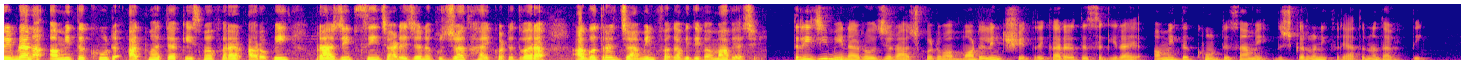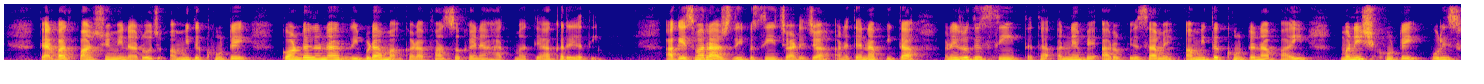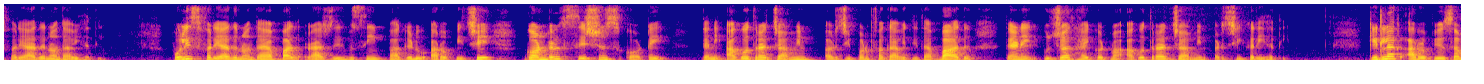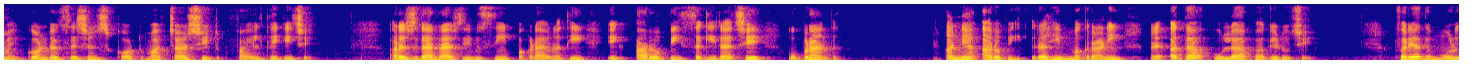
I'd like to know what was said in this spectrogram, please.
રીબડાના અમિત ખૂંટ આત્મહત્યા કેસમાં ફરાર આરોપી રાજદીપસિંહ જાડેજાના ગુજરાત હાઈકોર્ટ દ્વારા આગોતરા જામીન ફગાવી દેવામાં આવ્યા છે. ત્રીજી મેના રોજ રાજકોટમાં મોડેલિંગ ક્ષેત્રે કાર્યરત સગીરાએ અમિત ખૂંટ સામે દુષ્કર્મની ફરિયાદ નોંધાવી હતી. ત્યારબાદ પાંચમી મેના રોજ અમિત ખૂંટે ગોંડલના રીબડામાં ગળાફાંસો ખાઈને આત્મહત્યા કરી હતી. આ કેસમાં રાજદીપસિંહ જાડેજા અને તેના પિતા અનિરુદ્ધસિંહ તથા અન્ય બે આરોપીઓ સામે અમિત ખૂંટના ભાઈ મનીષ ખૂંટે પોલીસ ફરિયાદ નોંધાવી હતી. પોલીસ ફરિયાદ નોંધાયા બાદ રાજદીપસિંહ ભાગેડુ આરોપી છે. ગોંડલ સેશન્સ કોર્ટે તેની આગોતરા જામીન અરજી પણ ફગાવી દીધા બાદ તેણે ગુજરાત હાઈકોર્ટમાં આગોતરા જામીન અરજી કરી હતી. કેટલાક આરોપીઓ સામે ગોંડલ સેશન્સ કોર્ટમાં ચાર્જશીટ ફાઇલ થઈ ગઈ છે. અરજદાર રાજદીપસિંહ પકડાયો નથી. એક આરોપી સગીરા છે. ઉપરાંત અન્ય આરોપી રહીમ મકરાણી અને અતા ઓલા ભાગેડુ છે. ફરિયાદ મૂળ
